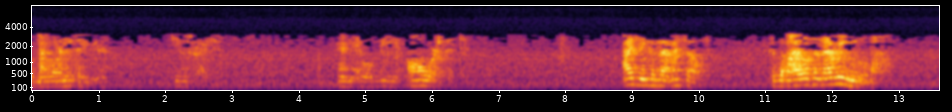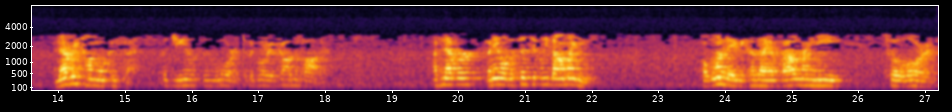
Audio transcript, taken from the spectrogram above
of my Lord and Savior, Jesus Christ. And it will be all worth it. I think of that myself. Because the Bible says every knee will bow. And every tongue will confess that Jesus is Lord to the glory of God the Father. I've never been able to physically bow my knee. But one day, because I have bowed my knee to the Lord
